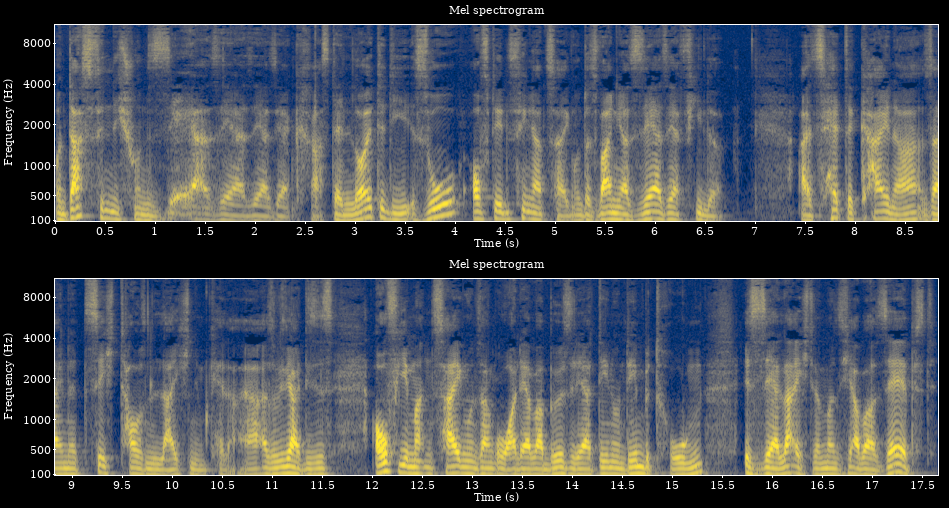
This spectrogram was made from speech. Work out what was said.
Und das finde ich schon sehr, sehr, sehr, sehr krass. Denn Leute, die so auf den Finger zeigen, und das waren ja sehr, sehr viele, als hätte keiner seine zigtausend Leichen im Keller. Ja? Also wie gesagt, dieses auf jemanden zeigen und sagen, oh, der war böse, der hat den und den betrogen, ist sehr leicht. Wenn man sich aber selbst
